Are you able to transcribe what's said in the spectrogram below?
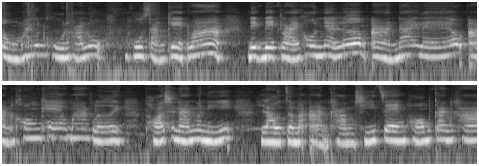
ส่งมาให้คุณครูนะคะ ลูกคุณครูสังเกตว่า เด็กๆหลายคนเนี่ยเริ่มอ่านได้แล้วอ่านคล่องแคล่วมากเลย เพราะฉะนั้นวันนี้เราจะมาอ่านคำชี้แจงพร้อมกันค่ะ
